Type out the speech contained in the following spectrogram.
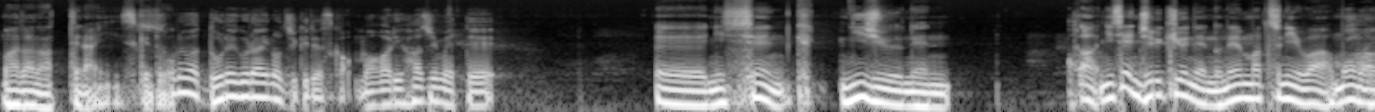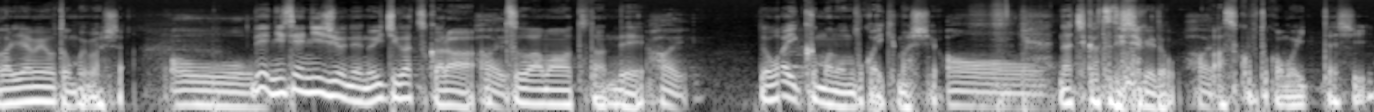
まだなってないんですけど、それはどれぐらいの時期ですか？曲がり始めて。えー、2020年あ2019年の年末にはもう曲がりやめようと思いました、おー。で2020年の1月からはい。ツアー回ってたんで、はい。で Y 熊野とか行きましたよ。あー。那智勝でしたけど、はい。あそことかも行ったし。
